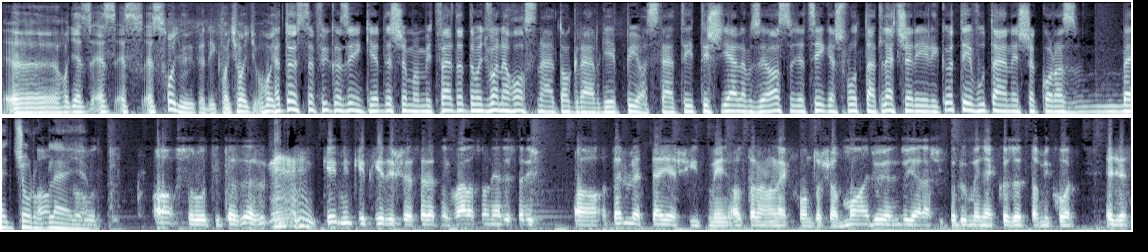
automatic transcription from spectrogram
Ö, hogy ez, ez, ez, ez hogy működik? Vagy hogy, hogy... Hát összefügg az én kérdésem, amit feltettem, hogy van-e használt agrárgép piac. Tehát itt is jellemző az, hogy a céges flottát lecserélik 5 év után, és akkor az csorog lejjebb. Abszolút, itt ez, ez, mindkét kérdésre szeretnék válaszolni. Először is a terület teljesítmény az talán a legfontosabb. Ma egy olyan időjárási körülmények között, amikor egyre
